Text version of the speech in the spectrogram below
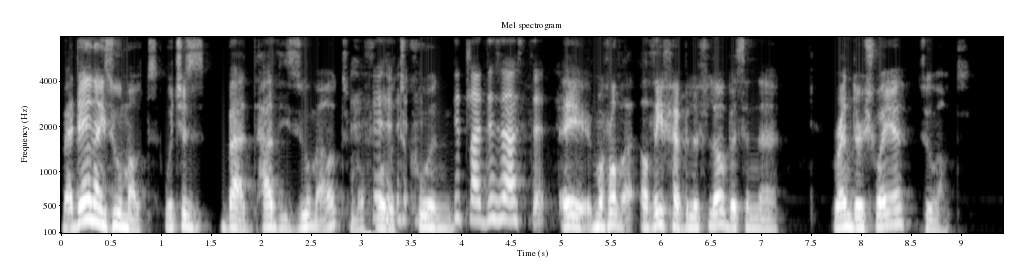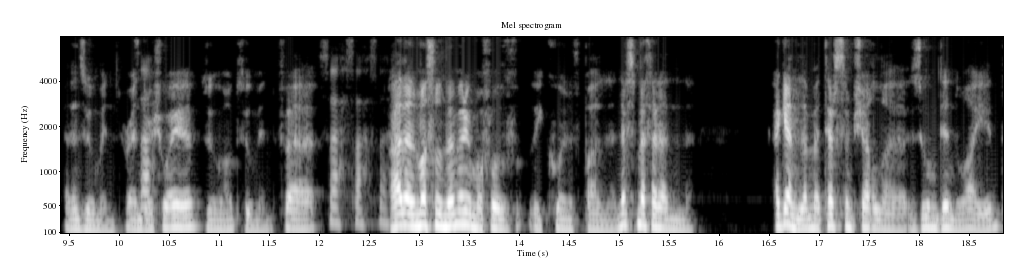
بعدين I zoom out which is bad. هذه zoom out المفروض تكون يطلع disaster إي المفروض أضيفها بال flow بس إنه render شوية zoom out and then zoom in. Render صح. شوية zoom out zoom in. فهذا صح صح صح. ال muscle memory المفروض يكون في بالنا. نفس مثلا again لما ترسم شغلة zoomed in وايد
